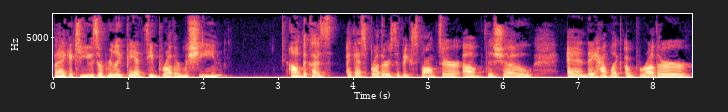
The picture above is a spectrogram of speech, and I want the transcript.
But I get to use a really fancy Brother machine uh, because I guess Brother is a big sponsor of the show and they have like a Brother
